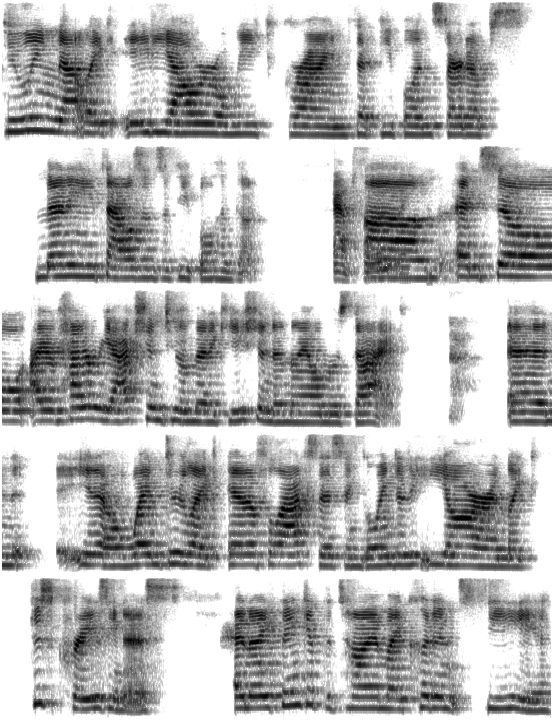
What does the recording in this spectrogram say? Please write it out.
doing that like 80 hour a week grind that people in startups, many thousands of people have done. Absolutely. Um, and so I had a reaction to a medication and I almost died. And, you know, went through like anaphylaxis and going to the ER and like just craziness. And I think at the time I couldn't see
